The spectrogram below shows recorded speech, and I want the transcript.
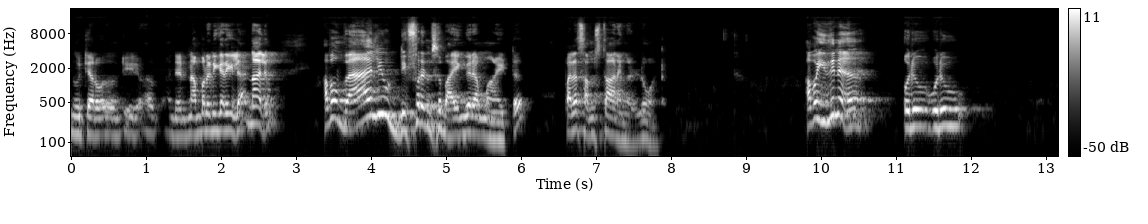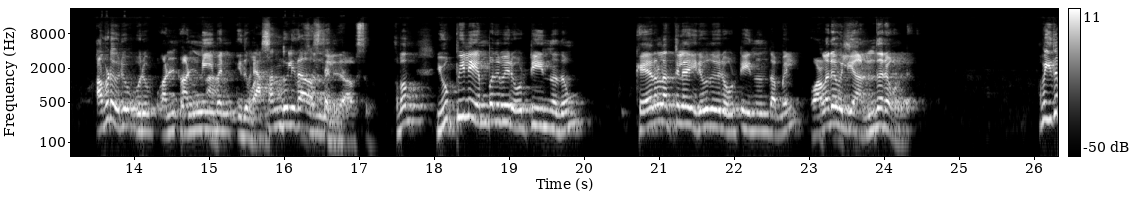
നൂറ്റി അറുപത് നൂറ്റി അതിന്റെ നമ്പർ എനിക്കറിയില്ല. എന്നാലും അപ്പോൾ വാല്യൂ ഡിഫറൻസ് ഭയങ്കരമായിട്ട് പല സംസ്ഥാനങ്ങളിലും ഉണ്ട്. അപ്പോൾ ഇതിന് ഒരു ഒരു അവിടെ ഒരു ഒരു അൺഈവൻ ഇത്. അസന്തുലിതാവസ്ഥ. അപ്പം യു പിയിൽ എൺപത് പേര് വോട്ട് ചെയ്യുന്നതും കേരളത്തിലെ ഇരുപത് പേര് വോട്ട് ചെയ്യുന്നതും തമ്മിൽ വളരെ വലിയ അന്തരമുണ്ട്. അപ്പം ഇത്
